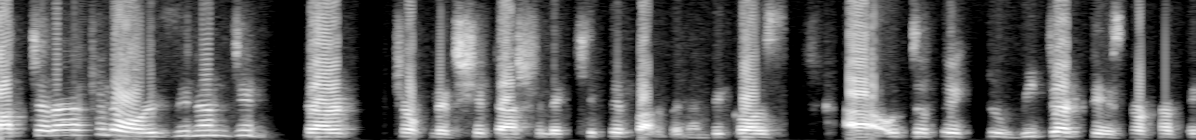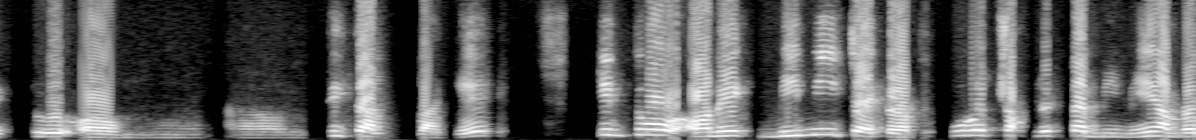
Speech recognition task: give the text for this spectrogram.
বাচ্চারা আসলে অরিজিনাল যে ডার্ক চকলেট সেটা আসলে খেতে পারবে না বিকজ ওটা তো একটু বিটার টেস্ট অর্থাৎ একটু তিতা লাগে। কিন্তু অনেক মিমি টাইপের পুরো চকলেটটা মিমি। আমরা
